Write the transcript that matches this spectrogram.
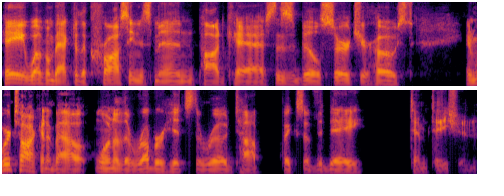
Hey, welcome back to the Crossings Men podcast. This is Bill Search, your host, and we're talking about one of the rubber hits the road topics of the day temptation.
